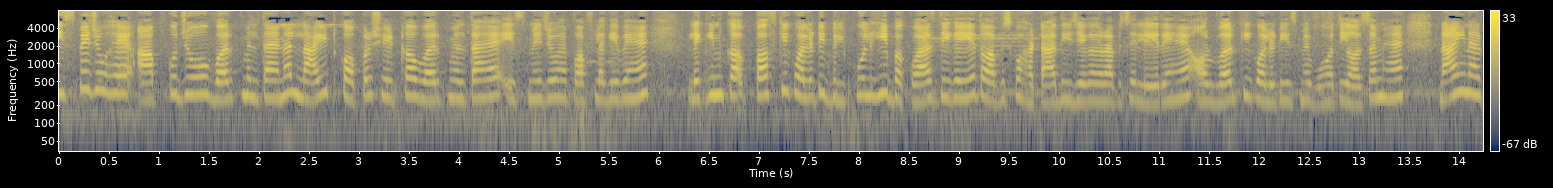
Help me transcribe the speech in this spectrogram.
इस पे जो है, आपको जो वर्क मिलता है ना लाइट कॉपर शेड का वर्क मिलता है। इसमें जो है पफ लगे हुए हैं। लेकिन पफ की क्वालिटी बिल्कुल ही बकवास दी गई है तो आप इसको हटा दीजिएगा अगर आप इसे ले रहे हैं। और वर्क की क्वालिटी इसमें बहुत ही औसम है। नाइन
